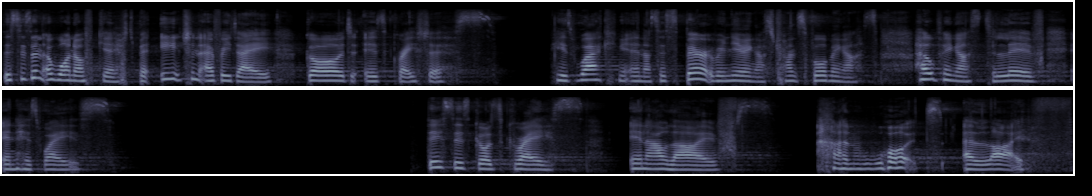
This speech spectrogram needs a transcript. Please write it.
This isn't a one off gift, but each and every day, God is gracious. He's working in us, His Spirit renewing us, transforming us, helping us to live in His ways. This is God's grace in our lives. And what a life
